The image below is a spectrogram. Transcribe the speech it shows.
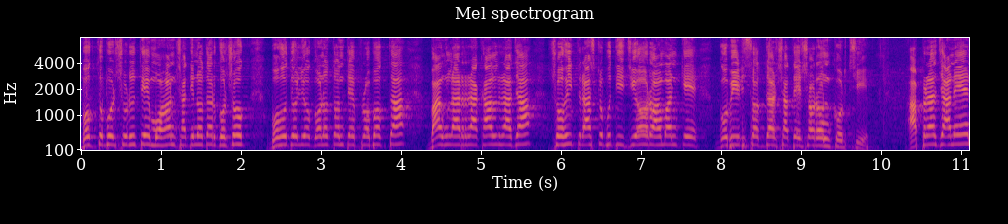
বক্তব্য শুরুতে মহান স্বাধীনতার ঘোষক, বহুদলীয় গণতন্ত্রের প্রবক্তা, বাংলার রাখাল রাজা, শহীদ রাষ্ট্রপতি জিয়াউর রহমানকে গভীর শ্রদ্ধার সাথে স্মরণ করছি। আপনারা জানেন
